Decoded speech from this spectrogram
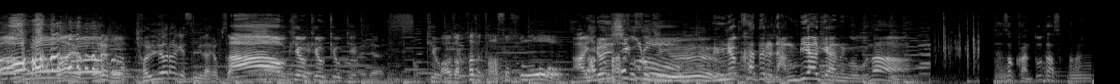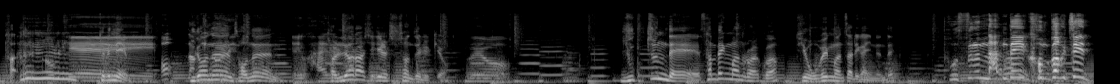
아, 아 거래 뭐 결렬하겠습니다 협상. 아 오케이 오케이 오케이 오케이 오케이 아 나 오케이 카드 다 썼어 아 나도 이런 다 식으로 지금. 능력 카드를 낭비하게 하는 거구나 다섯 칸 또 다섯 칸 다- 오케이 대리님, 어, 나 이거는 저는 좀- 야, 이거 가야 결렬하시길 추천드릴게요. 왜요 6주인데 300만으로 할 거야? 뒤에 500만짜리가 있는데? 보스는 난데 이 건방진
